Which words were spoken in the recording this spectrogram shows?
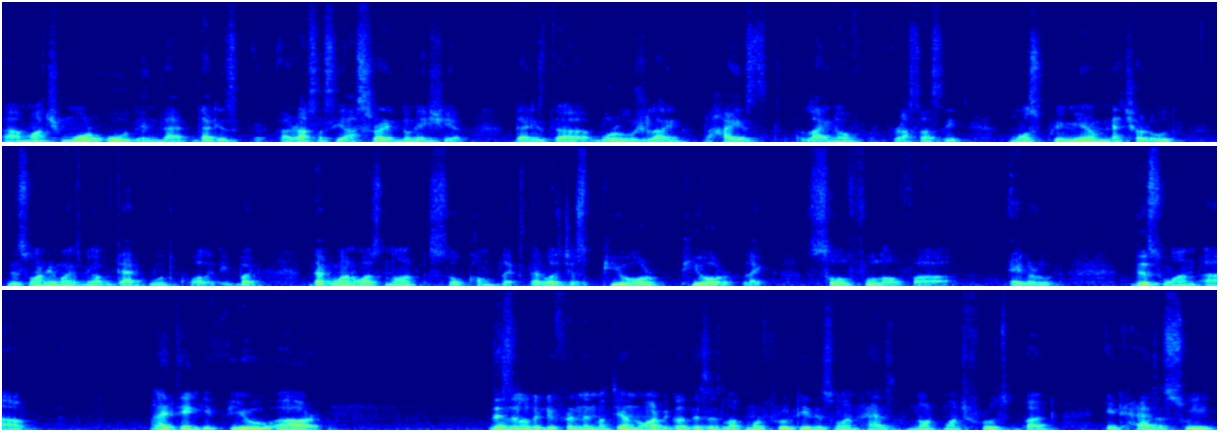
uh, much more oud in that. That is uh, Rasasi Asrar Indonesia. That is the Borouge line, the highest line of Rasasi, most premium natural oud. This one reminds me of that oud quality, but that one was not so complex. That was just pure, pure, like soulful of uh, agar oud. This one, uh, I think if you are, this is a little bit different than Matière Noire because this is a lot more fruity. This one has not much fruits, but it has a sweet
